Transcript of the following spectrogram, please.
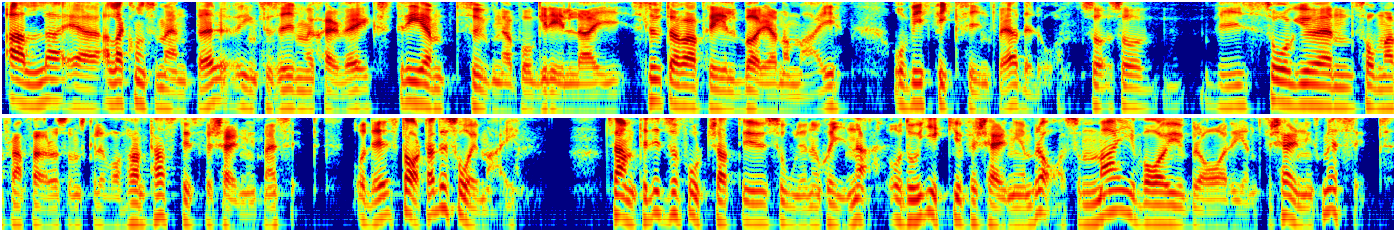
alla, är, alla konsumenter, inklusive mig själv, är extremt sugna på att grilla i slutet av april, början av maj. Och vi fick fint väder då. Så, så vi såg ju en sommar framför oss som skulle vara fantastisk försäljningsmässigt. Och det startade så i maj. Samtidigt så fortsatte ju solen att skina och då gick ju försäljningen bra. Så maj var ju bra rent försäljningsmässigt.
